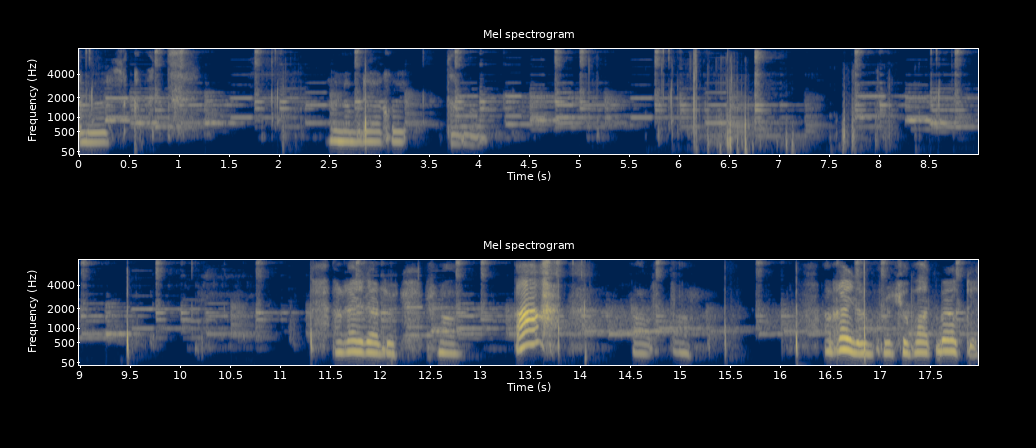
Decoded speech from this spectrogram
alıyoruz kapat. Bunu buraya koy. Tamam. Arkadaşlar dur. Şunu al. Ah! Al, al. Arkadaşlar bu çöpe atma yok ki.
